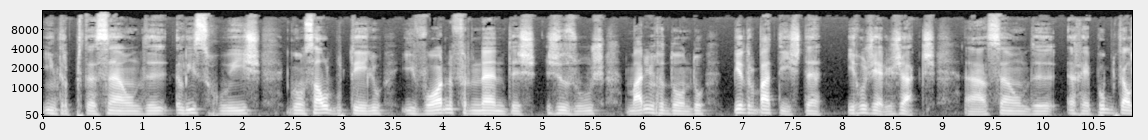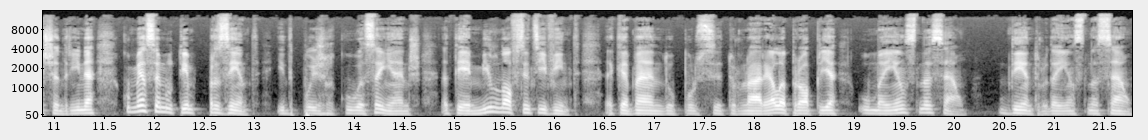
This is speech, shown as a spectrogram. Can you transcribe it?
interpretação de Alice Ruiz, Gonçalo Botelho, Ivone Fernandes Jesus, Mário Redondo, Pedro Batista e Rogério Jacques. A ação de A República Alexandrina começa no tempo presente e depois recua 100 anos até 1920, acabando por se tornar ela própria uma encenação dentro da encenação.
